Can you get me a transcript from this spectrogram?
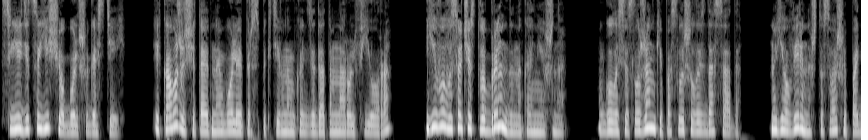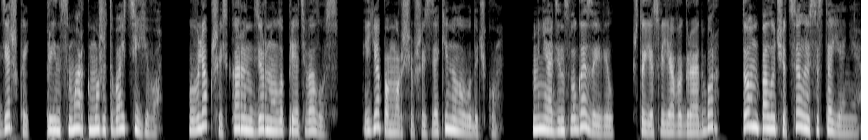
съедется еще больше гостей. И кого же считают наиболее перспективным кандидатом на роль Фьора? Его высочество Брэндона, конечно. В голосе служанки послышалась досада. Но я уверена, что с вашей поддержкой принц Марк может обойти его. Увлекшись, Карен дернула прядь волос, и я, поморщившись, закинула удочку. Мне один слуга заявил, что если я выиграю отбор, то он получит целое состояние.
